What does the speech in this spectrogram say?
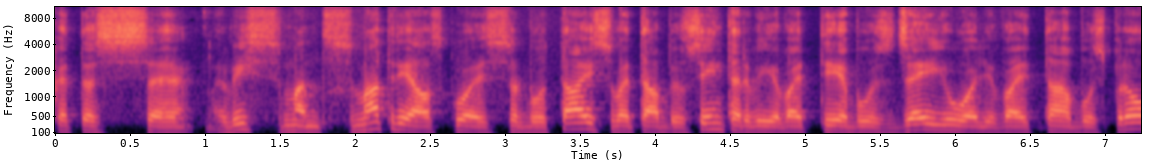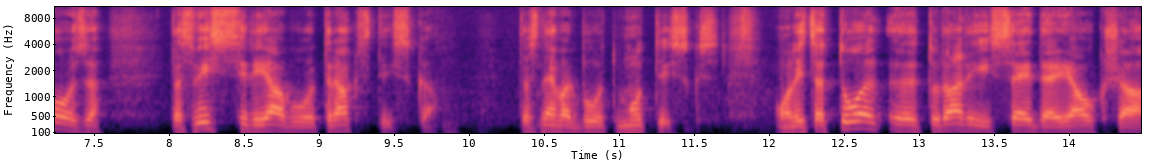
ka tas e, viss mans materiāls, ko es varbūt taisu, vai tā būs intervija, vai tie būs dzējoļi, vai tā būs proza, tas viss ir jābūt rakstiskam. Tas nevar būt mutisks. Un līdz ar to e, tur arī sēdēja augšā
